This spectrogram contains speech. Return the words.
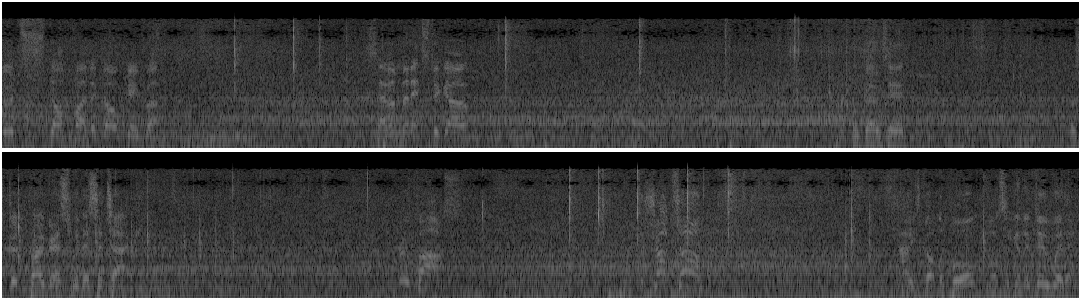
Good stop by the goalkeeper. Seven minutes to go. Tackle goes in. There's good progress with this attack. Through pass. The shot's off. Now he's got the ball. What's he going to do with it?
